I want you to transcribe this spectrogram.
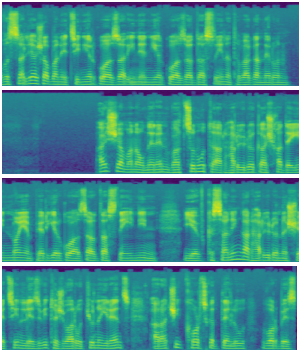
ավսալիա ժամանեցին 2009-ին 2019 թվականներուն Այս ժամանակներեն 68 առ 100-ը աշխատեին նոյեմբեր 2019-ին եւ 25 առ 100-ը նշեցին լեզվի դժվարությունը իրենց առաջի կորց գտնելու որպես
